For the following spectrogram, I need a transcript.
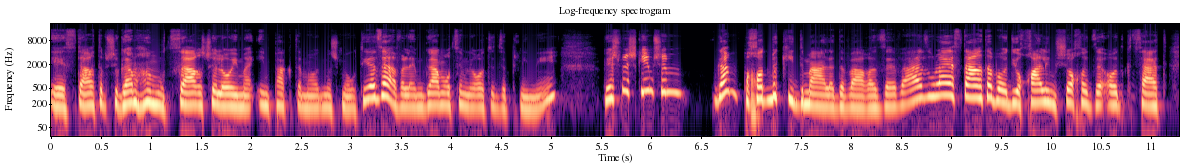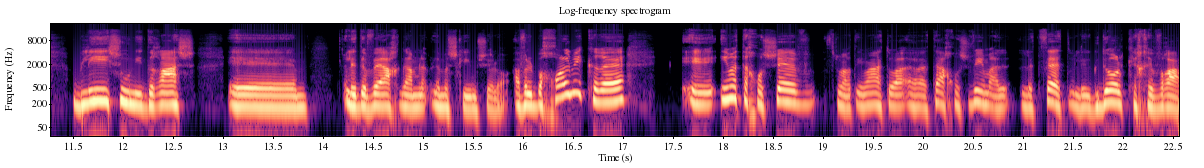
אה, סטארט-אפ שגם המוצר שלו עם האימפקט המאוד משמעותי הזה, אבל הם גם רוצים לראות את זה פנימי. ויש משקיעים שהם גם פחות בקדמה על הדבר הזה, ואז אולי הסטארט-אפ עוד יוכל למשוך את זה עוד קצת, בלי שהוא נדרש אה, לדווח גם למשקיעים שלו. אבל בכל מקרה, אה, אם אתה חושב, זאת אומרת, אם אתה, אתה חושבים על לצאת, לגדול כחברה,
